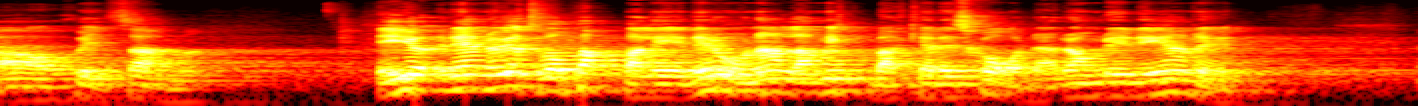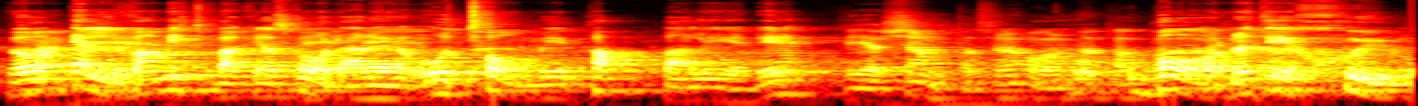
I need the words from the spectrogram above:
ja skitsamma. Det är, det är ändå gött att vara pappaledig då när alla mittbackar är skadade om det är det han är. Vi har 11 mittbackar skadade och Tom är pappaledig. Vi har kämpat för att ha de här papporna. Barnet är sju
